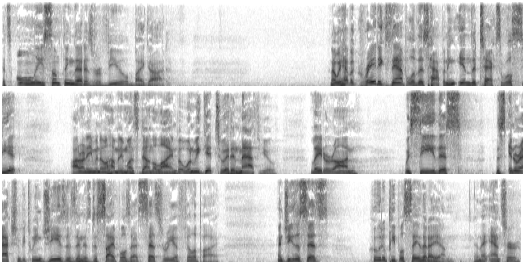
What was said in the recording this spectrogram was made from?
It's only something that is revealed by God. Now, we have a great example of this happening in the text. We'll see it, I don't even know how many months down the line, but when we get to it in Matthew later on, we see this, this interaction between Jesus and his disciples at Caesarea Philippi. And Jesus says, Who do people say that I am? And they answer,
